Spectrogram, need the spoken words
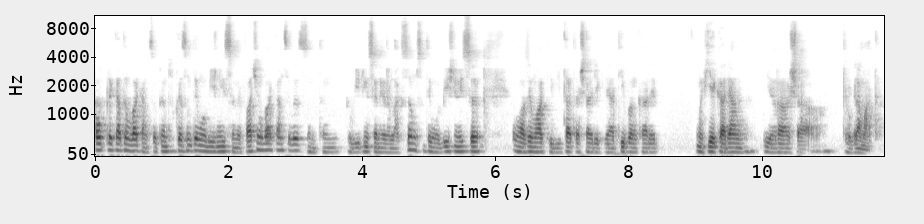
au plecat în vacanță, pentru că suntem obișnuiți să ne facem vacanțele, suntem obișnuiți să ne relaxăm, suntem obișnuiți să avem o activitate așa recreativă în care în fiecare an era așa programată.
